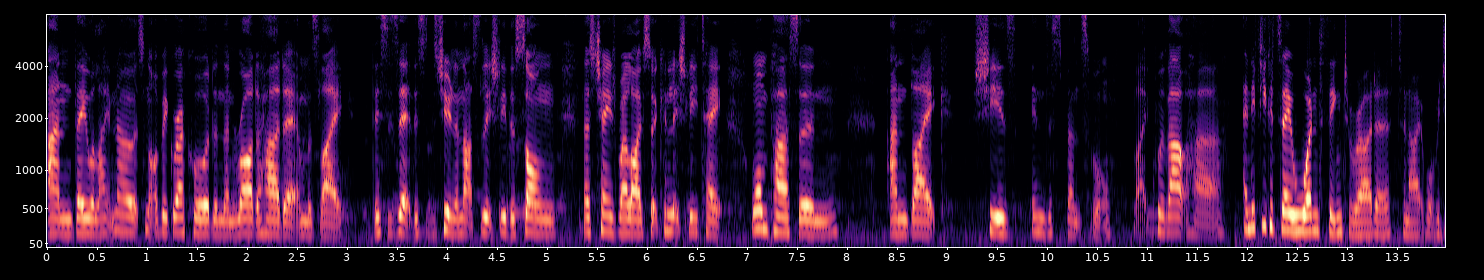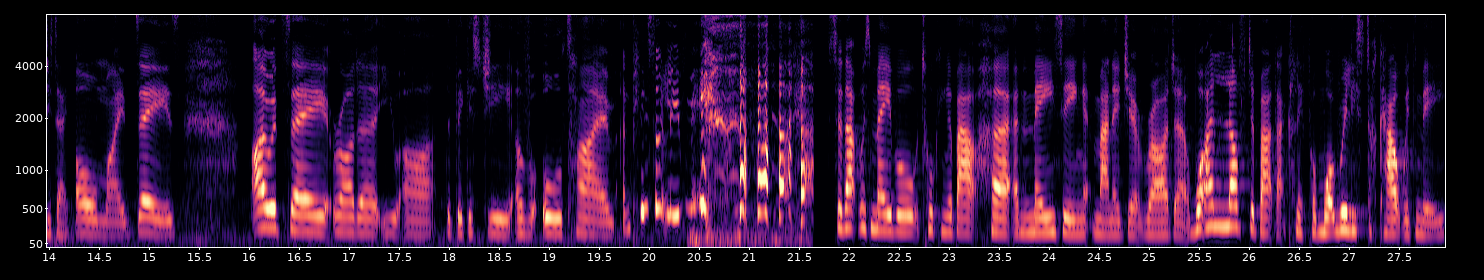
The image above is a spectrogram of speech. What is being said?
and they were like, no, it's not a big record. And then Rada heard it and was like, this is it, this is the tune. And that's literally the song that's changed my life. So it can literally take one person and like, she is indispensable. Like, without her. And if you could say one thing to Rada tonight, what would you say? Oh my days. I would say, Rada, you are the biggest G of all time, and please don't leave me. So that was Mabel talking about her amazing manager, Rada. What I loved about that clip and what really stuck out with me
